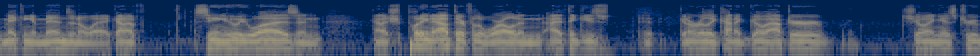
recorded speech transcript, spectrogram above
making amends in a way, kind of seeing who he was and kind of putting it out there for the world. And I think he's going to really kind of go after showing his true,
